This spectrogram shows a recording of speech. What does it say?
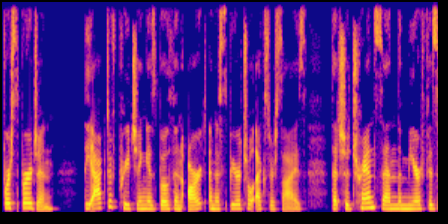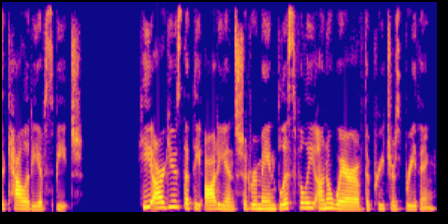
For Spurgeon, the act of preaching is both an art and a spiritual exercise that should transcend the mere physicality of speech. He argues that the audience should remain blissfully unaware of the preacher's breathing,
